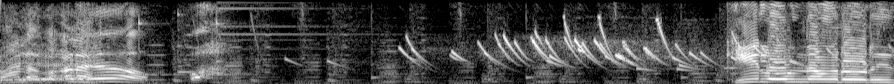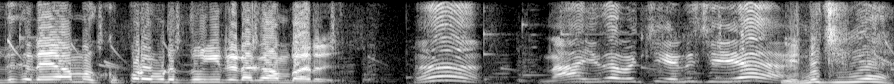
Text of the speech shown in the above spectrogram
வாழ கீழே விழுந்தவங்கிற ஒரு இது கிடையாம குப்புற போட்டு தூங்கிட்டு கிடக்காம பாரு. ஆ, நான் இதை வச்சு என்ன செய்ய? என்ன செய்ய?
